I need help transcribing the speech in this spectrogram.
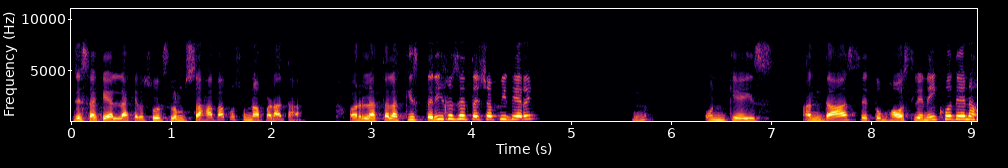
جیسا کہ اللہ کے رسول وسلم صحابہ کو سننا پڑا تھا۔ اور اللہ تعالیٰ کس طریقے سے تشفی دے رہے ان کے اس انداز سے تم حوصلے نہیں کھو دینا۔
